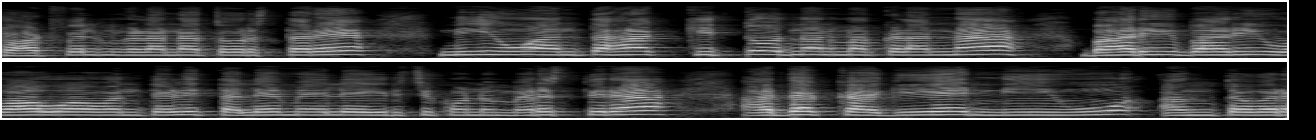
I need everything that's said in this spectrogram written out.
ಶಾರ್ಟ್ ಫಿಲ್ಮ್ಗಳನ್ನು ತೋರಿಸ್ತಾರೆ. ನೀವು ಅಂತಹ ಕಿತ್ತೋದು ನನ್ನ ಮಕ್ಕಳನ್ನು ಭಾರಿ ಭಾರಿ ವಾವ್ ವಾವ್ ಅಂತೇಳಿ ತಲೆ ಮೇಲೆ ಇರಿಸಿಕೊಂಡು ಮೆರೆಸ್ತೀರಾ? ಅದಕ್ಕಾಗಿಯೇ ನೀವು ಅಂಥವರ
